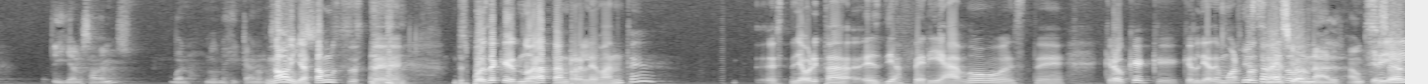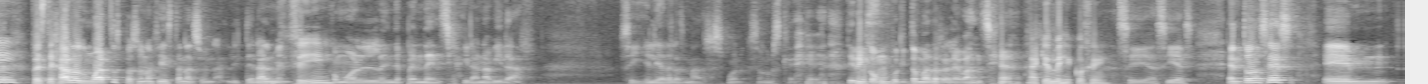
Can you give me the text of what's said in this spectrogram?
y ya lo sabemos. Bueno, los mexicanos. lo No, y ya sabemos. estamos, este, después de que no era tan relevante, este, y ahorita es día feriado, este, creo que, que, que el Día de Muertos Fiesta nacional, aunque Sí. sea festejar a los muertos, pues una fiesta nacional, literalmente. Sí. Como la independencia y la Navidad. Sí, el Día de las Madres, bueno, que son los que tienen como un poquito más de relevancia. Aquí en México sí. Sí, así es. Entonces, em,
